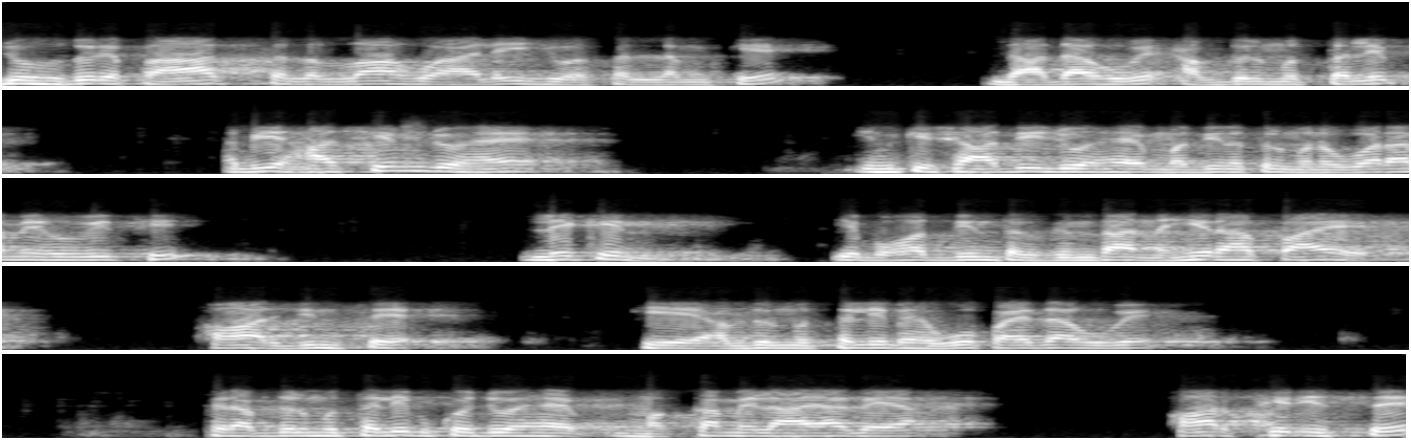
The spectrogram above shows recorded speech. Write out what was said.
जो हजूर पाक सल्लल्लाहु अलैहि वसल्लम के दादा हुए अब्दुल मुत्तलिब। अब ये हाशिम जो है इनकी शादी जो है मदीनतुल मनवरा में हुई थी लेकिन ये बहुत दिन तक ज़िंदा नहीं रह पाए। और जिनसे ये अब्दुल मुत्तलिब है वो पैदा हुए। फिर अब्दुल मुत्तलिब को जो है मक्का में लाया गया और फिर इससे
